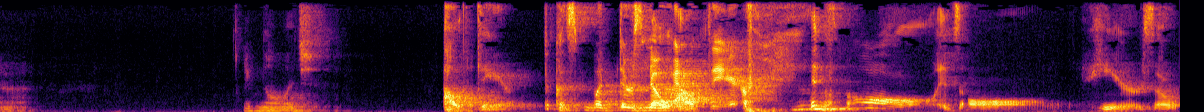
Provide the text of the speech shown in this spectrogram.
uh, acknowledge out there because but there's no out there. it's all it's all here. So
